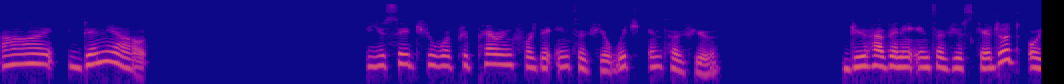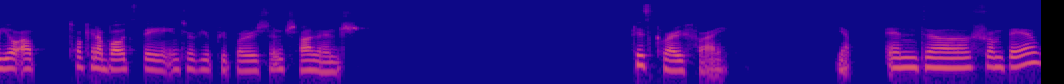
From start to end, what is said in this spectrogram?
Uh, Daniel, you said you were preparing for the interview. Which interview? Do you have any interview scheduled or you are talking about the interview preparation challenge? Please clarify. Yep. And uh, from there,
